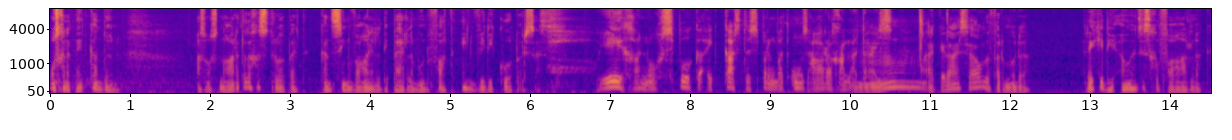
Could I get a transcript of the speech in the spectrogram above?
Ons gaan dit net kan doen as ons nadat hulle gestroop het, kan sien waar hulle die perlemoen vat en wie die kopers is. Hier gaan nog spooke uit kaste spring wat ons hare gaan laat reis. Mm, ek het daai selfde vermoede. Rikkie, die ouens is gevaarlik.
